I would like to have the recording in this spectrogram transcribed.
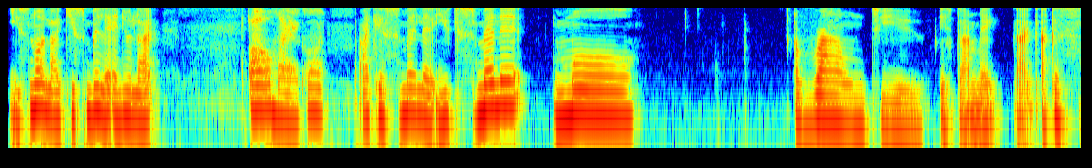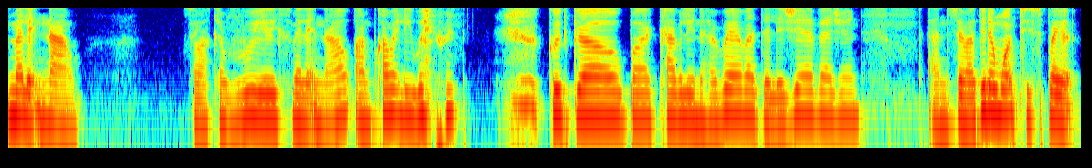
it's not like you smell it and you're like, oh my god, I can smell it. You can smell it more around you, if that make like I can smell it now. So I can really smell it now. I'm currently wearing Good Girl by Carolina Herrera, the Légère version. And so I didn't want to spray it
